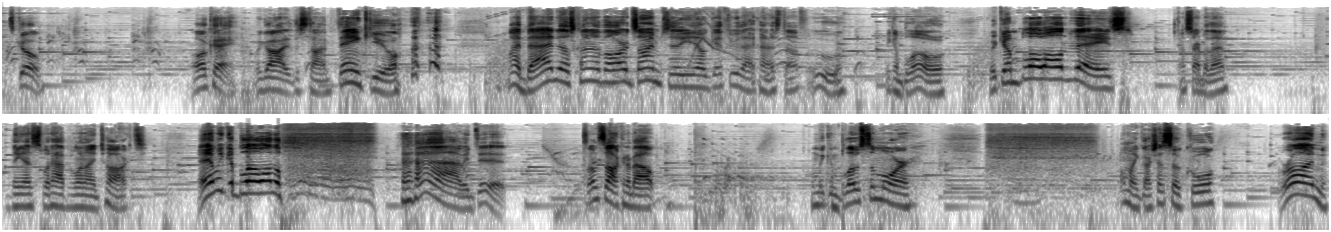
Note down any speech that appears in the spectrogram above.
Let's go. Okay, we got it this time. Thank you. my bad. It was kind of a hard time to, you know, get through that kind of stuff. Ooh, we can blow. We can blow all the days. I'm sorry about that. I think that's what happened when I talked. And we can blow all the... Haha, we did it. That's what I'm talking about. And we can blow some more. Oh my gosh, that's so cool. Run!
